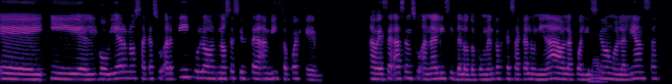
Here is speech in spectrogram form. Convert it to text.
eh, y el gobierno saca su artículo. No sé si ustedes han visto, pues, que a veces hacen su análisis de los documentos que saca la unidad o la coalición o la alianza.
